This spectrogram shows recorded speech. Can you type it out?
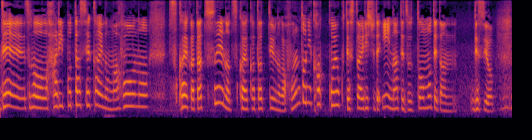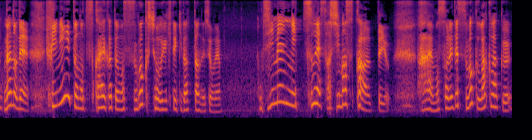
で、その、ハリポタ世界の魔法の使い方、杖の使い方っていうのが本当にかっこよくてスタイリッシュでいいなってずっと思ってたんですよ。なので、フィニートの使い方もすごく衝撃的だったんですよね。地面に杖刺しますかっていう。はい、もうそれですごくワクワク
